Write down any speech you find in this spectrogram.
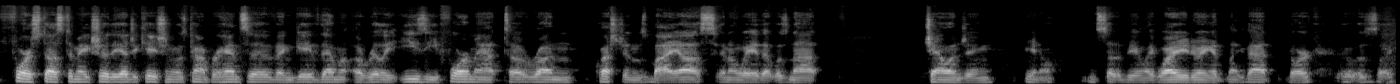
forced us to make sure the education was comprehensive and gave them a really easy format to run questions by us in a way that was not challenging, you know, instead of being like, why are you doing it like that, dork? It was like,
